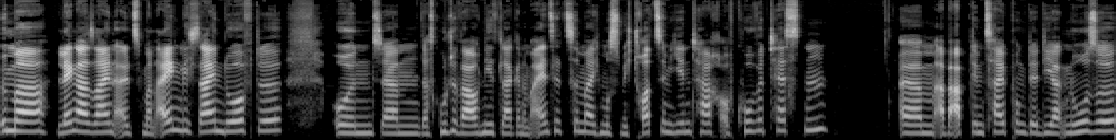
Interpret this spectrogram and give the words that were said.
immer länger sein, als man eigentlich sein durfte. Und ähm, das Gute war auch, Nils lag in einem Einzelzimmer. Ich musste mich trotzdem jeden Tag auf Covid testen. Ähm, aber ab dem Zeitpunkt der Diagnose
